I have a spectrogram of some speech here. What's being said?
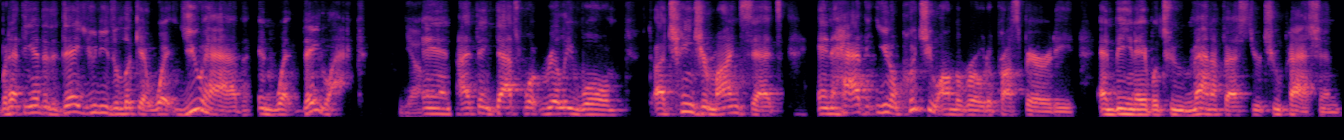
But at the end of the day, you need to look at what you have and what they lack. Yeah. And I think that's what really will uh, change your mindset and have you know put you on the road of prosperity and being able to manifest your true passion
